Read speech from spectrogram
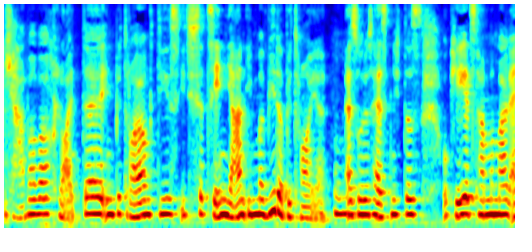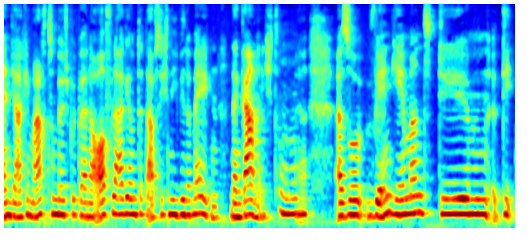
Ich habe aber auch Leute in Betreuung, die ich seit zehn Jahren immer wieder betreue. Mhm. Also das heißt nicht, dass, okay, jetzt haben wir mal ein Jahr gemacht, zum Beispiel bei einer Auflage und der darf sich nie wieder melden. Nein, gar nicht. Mhm. Ja, also wenn jemand die, die,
